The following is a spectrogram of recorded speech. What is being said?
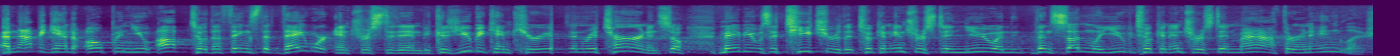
And that began to open you up to the things that they were interested in because you became curious in return. And so maybe it was a teacher that took an interest in you, and then suddenly you took an interest in math or in English.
